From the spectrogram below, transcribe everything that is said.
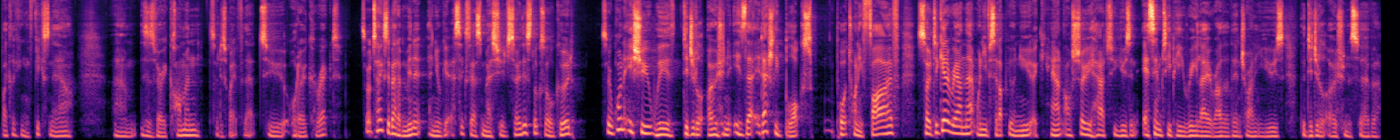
by clicking Fix Now. Um, this is very common, so just wait for that to auto correct. So it takes about a minute and you'll get a success message. So this looks all good. So one issue with DigitalOcean is that it actually blocks port 25. So to get around that when you've set up your new account, I'll show you how to use an SMTP relay rather than trying to use the DigitalOcean server.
